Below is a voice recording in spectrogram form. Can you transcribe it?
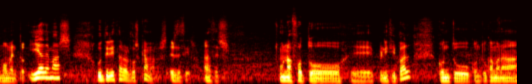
momento. Y además utiliza las dos cámaras, es decir, haces una foto eh, principal con tu, con tu cámara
